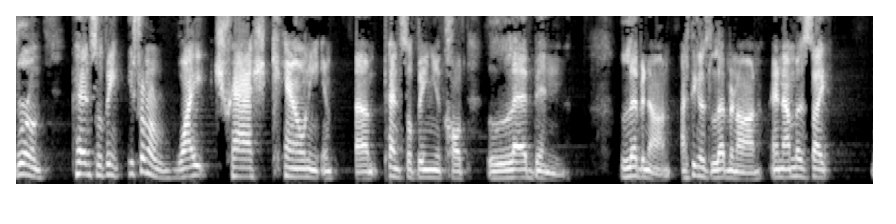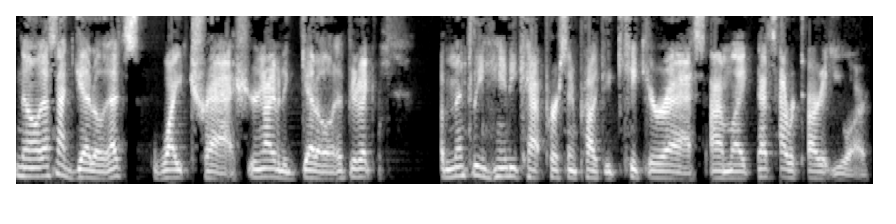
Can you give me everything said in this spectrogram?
from Pennsylvania. He's from a white trash county in um, Pennsylvania called Lebanon. Lebanon. I think it was Lebanon. And I'm just like, no, that's not ghetto. That's white trash. You're not even a ghetto. If you're like a mentally handicapped person, probably could kick your ass. I'm like, that's how retarded you are.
